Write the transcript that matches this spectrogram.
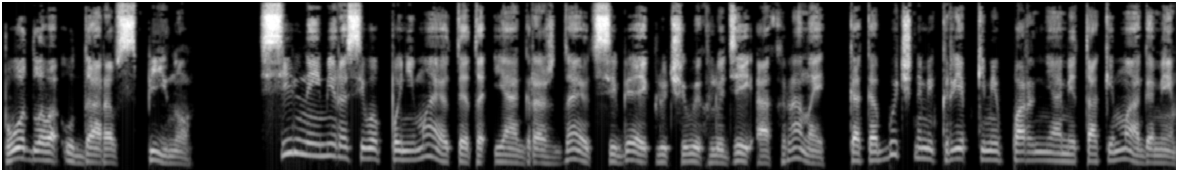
подлого удара в спину. Сильные мира сего понимают это и ограждают себя и ключевых людей охраной, как обычными крепкими парнями, так и магами.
